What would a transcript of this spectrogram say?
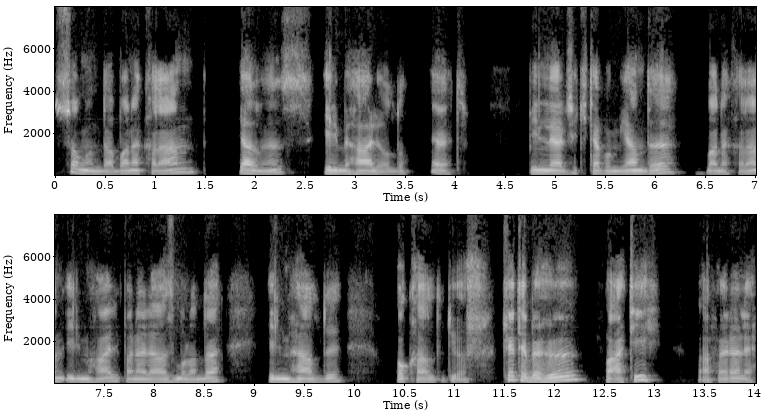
Sonunda bana kalan yalnız ilmihal oldu. Evet binlerce kitabım yandı. Bana kalan ilmihal bana lazım olan da ilmihaldi. O kaldı diyor. Ketebehü Fatih Gaferaleh.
